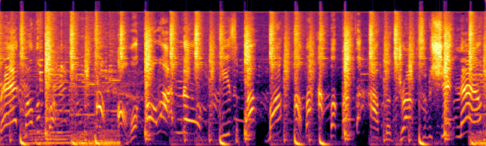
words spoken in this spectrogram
bad drop some shit now.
